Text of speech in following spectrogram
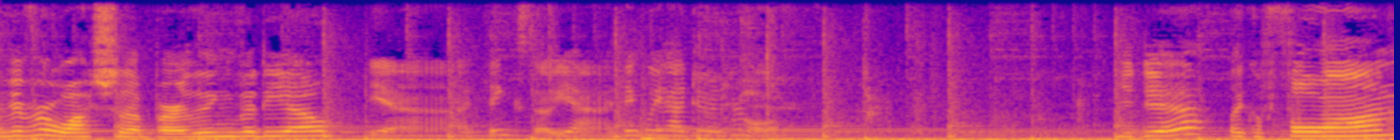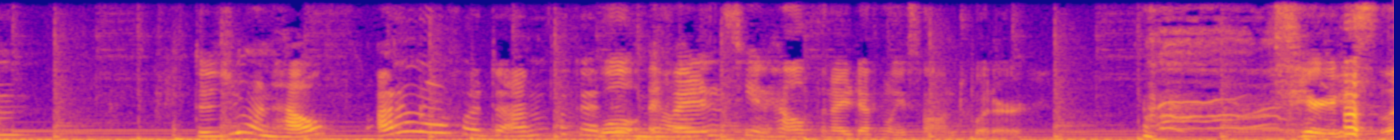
Have you ever watched a birthing video? Yeah, I think so. Yeah, I think we had to in health. You did? Like a full on? Did you in health? I don't know if I did. I don't think I Well, did. in if I didn't see in health, then I definitely saw on Twitter. Seriously.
